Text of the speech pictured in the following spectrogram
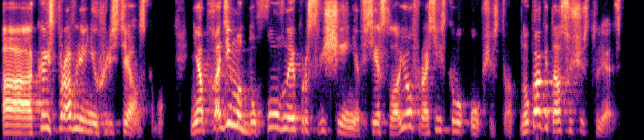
А, к исправлению христианскому необходимо духовное просвещение всех слоев российского общества. Но как это осуществлять?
